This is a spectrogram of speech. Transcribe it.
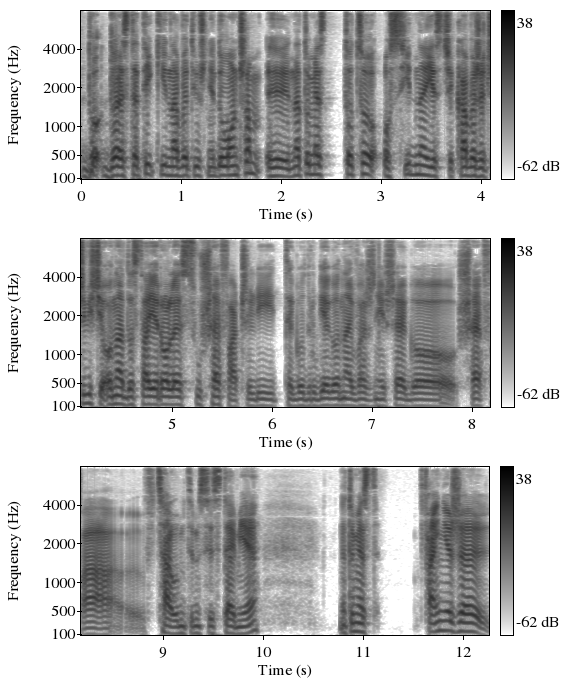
Do, do, estetyki nawet już nie dołączam. Y, natomiast to, co o Sydney jest ciekawe, rzeczywiście ona dostaje rolę suszefa, czyli tego drugiego najważniejszego szefa w całym tym systemie. Natomiast fajnie, że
